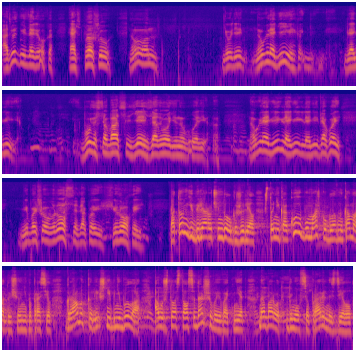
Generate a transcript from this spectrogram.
а тут недалеко. Я спрошу. Ну, он говорит, ну, гляди, гляди, буду оставаться здесь за родину, говорю. Ну, гляди, гляди, гляди, такой небольшого роста, такой широкой. Потом юбиляр очень долго жалел, что никакую бумажку главнокомандующего не попросил. Грамотка лишней бы не была. А вот что остался дальше воевать – нет. Наоборот, думал, все правильно сделал.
